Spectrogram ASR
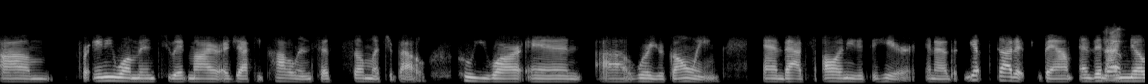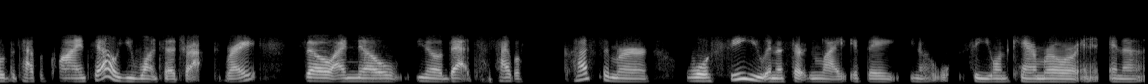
um, for any woman to admire a Jackie Collins says so much about who you are and uh, where you're going. And that's all I needed to hear. And I was like, yep, got it, bam. And then I know the type of clientele you want to attract, right? So I know, you know, that type of customer will see you in a certain light if they, you know, see you on camera or in, in a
